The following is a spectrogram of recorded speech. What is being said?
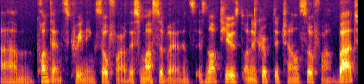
um, content screening so far. This mass surveillance is not used on encrypted channels so far. But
